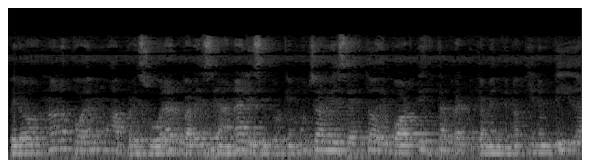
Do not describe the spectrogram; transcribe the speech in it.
Pero no nos podemos apresurar para ese análisis, porque muchas veces estos deportistas prácticamente no tienen vida,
